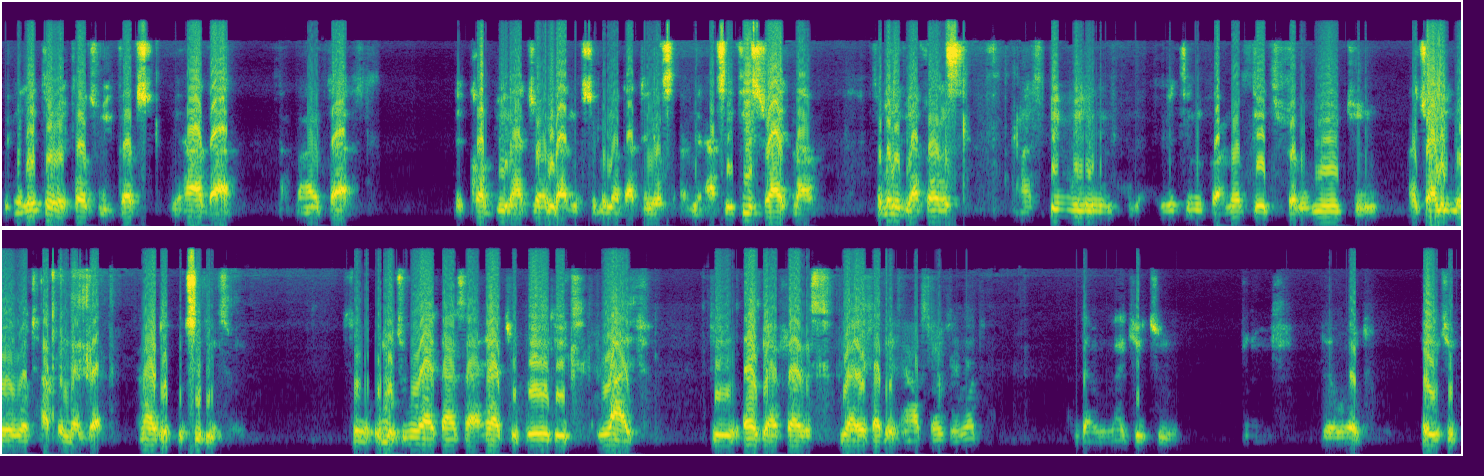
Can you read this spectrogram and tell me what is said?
with the little reports we got, we heard uh, about uh, the court being adjourned and so many other things. And as it is right now, so many of your friends are still willing waiting for an update from you to actually know what happened and, uh, and how the proceedings went. So Umuchubu writers are here to bring it live to all their friends wherever they are. So the word that I would like you to brief the word. Thank you.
